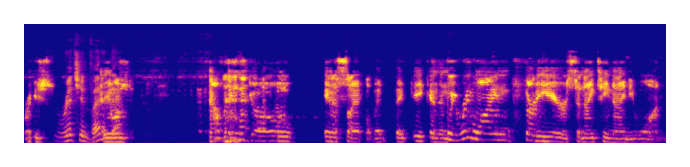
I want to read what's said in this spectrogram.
Rich, Rich invented Anyone? How things go in a cycle. They, they peak and then we rewind 30 years to 1991.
